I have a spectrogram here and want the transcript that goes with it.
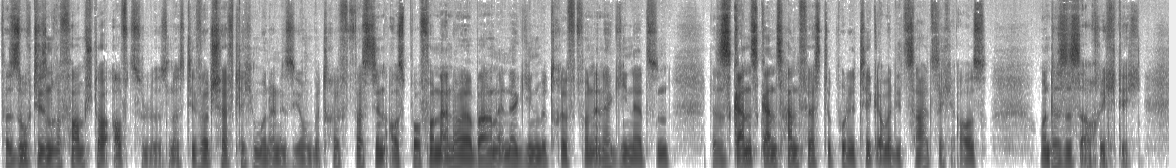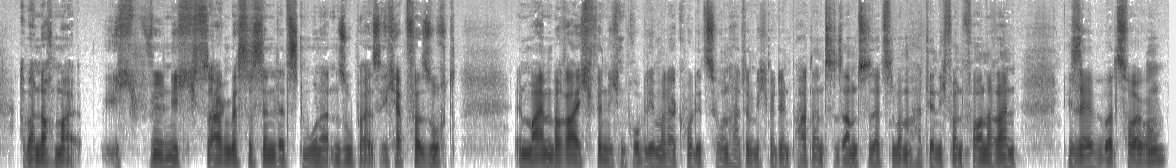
versucht, diesen Reformstau aufzulösen, was die wirtschaftliche Modernisierung betrifft, was den Ausbau von erneuerbaren Energien betrifft, von Energienetzen. Das ist ganz, ganz handfeste Politik, aber die zahlt sich aus. Und das ist auch richtig. Aber nochmal, ich will nicht sagen, dass das in den letzten Monaten super ist. Ich habe versucht, in meinem Bereich, wenn ich ein Problem bei der Koalition hatte, mich mit den Partnern zusammenzusetzen, weil man hat ja nicht von vornherein dieselbe Überzeugung.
